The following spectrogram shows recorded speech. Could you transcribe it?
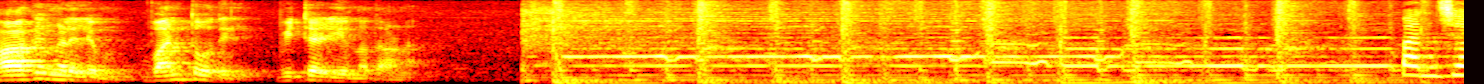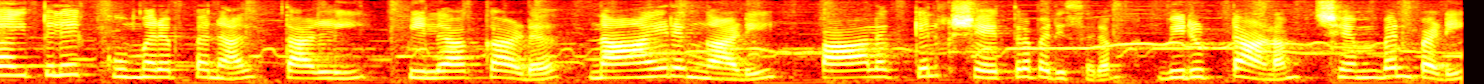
ഭാഗങ്ങളിലും വൻതോതിൽ വിറ്റഴിയുന്നതാണ്. പഞ്ചായത്തിലെ കുമരപ്പനാൽ തളി പിലാക്കാട് നായരങ്ങാടി പാലക്കൽ ക്ഷേത്രപരിസരം വിരുട്ടാണം ചെമ്പൻപടി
